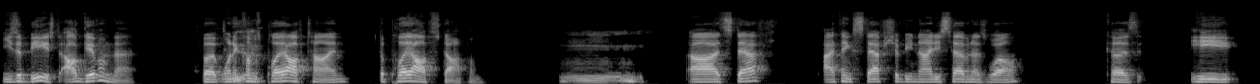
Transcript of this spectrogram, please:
He's a beast. I'll give him that. But when it Yeah. comes playoff time, the playoffs stop him. Mm, Uh, Steph, I think Steph should be 97 as well because he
